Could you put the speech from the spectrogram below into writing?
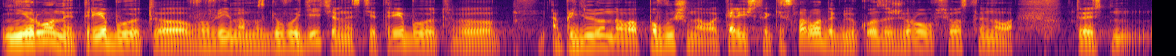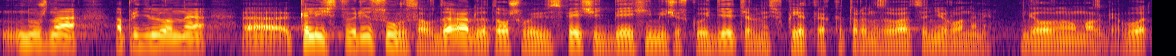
нейроны требуют э, во время мозговой деятельности требуют э, определенного повышенного количества кислорода, глюкозы, жиров, всего остального. То есть нужно определенное э, количество ресурсов да, для того, чтобы обеспечить биохимическую деятельность в клетках, которые называются нейронами головного мозга. Вот.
